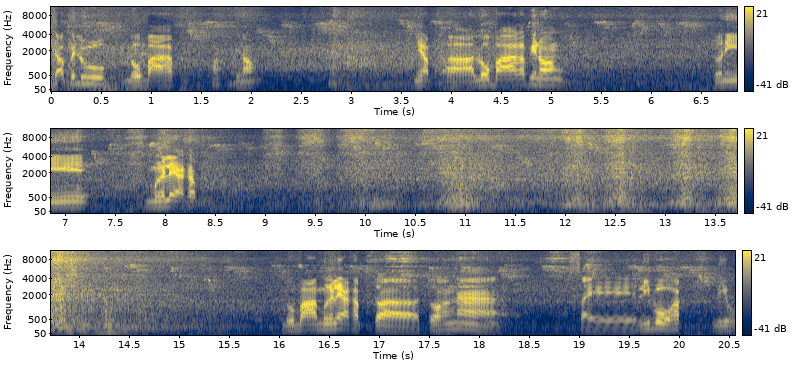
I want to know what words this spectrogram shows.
เดี๋ยวไปดูโลบาร์ครับพี่น้องนี่ครับโลบาร์ครับพี่น้อง ตัวนี้มือแรกครับ โลบาร์มือแรกครับ ตัวตัวข้างหน้าใส่รีโวครับรีโว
